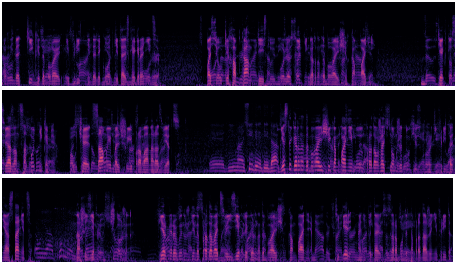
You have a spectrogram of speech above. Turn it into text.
Рубят тик и добывают нефрит недалеко от китайской границы. В поселке Хапкан действует более сотни горнодобывающих компаний. Те, кто связан с охотниками, получают самые большие права на разведку. Если горнодобывающие компании будут продолжать в том же духе, скоро нефрита не останется. Наши земли уничтожены. Фермеры вынуждены продавать свои земли горнодобывающим компаниям. Теперь они пытаются заработать на продаже нефрита.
